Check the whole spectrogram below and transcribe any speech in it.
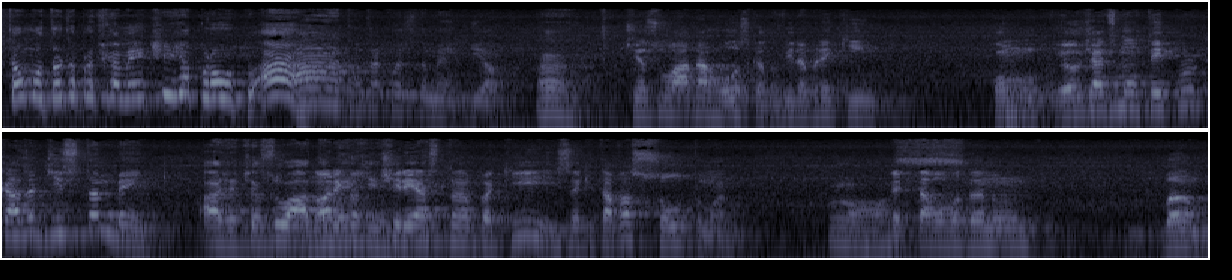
Então o motor tá praticamente já pronto. Ah! Ah, tem outra coisa também aqui, ó. ah. Tinha zoado a rosca do virabrequim. Como eu já desmontei por causa disso também. Ah, já tinha zoado Na hora que eu aqui. tirei as tampas aqui, isso aqui tava solto, mano. Nossa. Daqui tava rodando um bambo.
